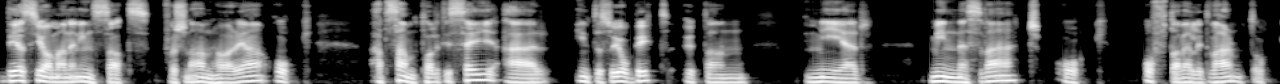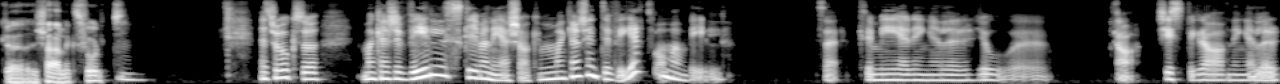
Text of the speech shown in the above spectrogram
dels gör man en insats för sina anhöriga och att samtalet i sig är inte så jobbigt utan mer minnesvärt och ofta väldigt varmt och eh, kärleksfullt. Mm. Jag tror också man kanske vill skriva ner saker men man kanske inte vet vad man vill. Så här, kremering eller jo, eh, ja, kistbegravning eller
